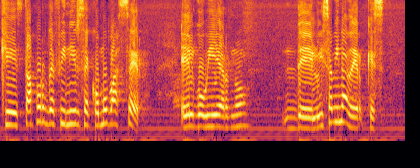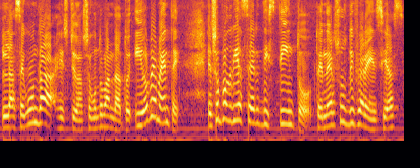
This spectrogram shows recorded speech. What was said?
que está por definirse cómo va a ser el gobierno de Luis Abinader, que es la segunda gestión, segundo mandato. Y obviamente eso podría ser distinto, tener sus diferencias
